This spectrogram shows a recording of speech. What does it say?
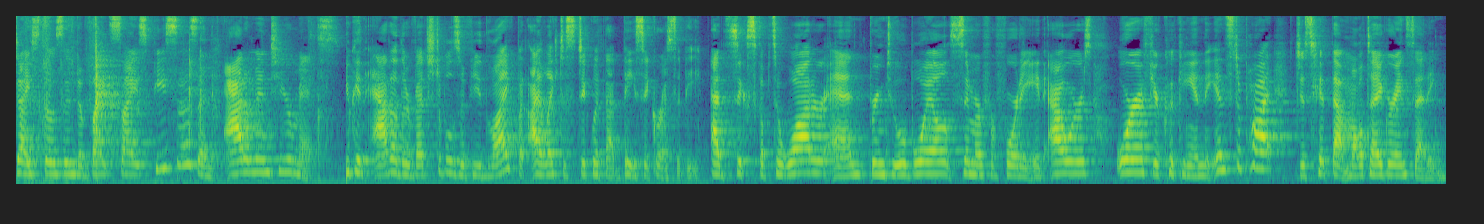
Dice those into bite-sized pieces and add them into your mix. You can add other vegetables if you'd like, but I like to stick with that basic recipe. Add six cups of water and bring to a boil, simmer for 48 hours, or if you're cooking in the Instapot, just hit that multi-grain setting.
